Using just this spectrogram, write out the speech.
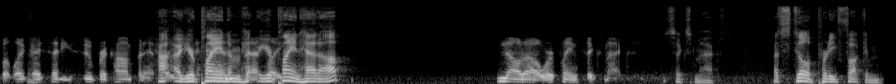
But like I said, he's super competent. How, Like, are you in playing him. that, You're like- playing head up? No, no, we're playing six max. Six max. That's still a pretty fucking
